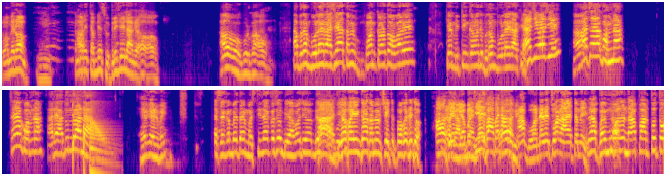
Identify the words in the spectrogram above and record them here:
રોમે રોમ. તમારી તબિયત સુધરી જઈ લાગે. આવો બોલભા આવો આ બધા બોલાઈ રહ્યા છે. આ તમે ફોન કરો તો હવારે કે મીટિંગ કરવાથી બધા બોલાઈ રાખે. હાજી જીવાજી. હા. આ ચયા ગોમના. ચયા ગોમના. અરે આદુંદ્રા ના હે મેરુભાઈ એ તમે મસ્તી ના કરશો ને? બેહવા દો હા જીવાભાઈ કહો તમે છે પગત હેજો આવો તમે અરે ગેમરજી, આ ગોડાને ચો લાયા તમે? એટલે ભાઈ હું આને ના પાડતો તો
